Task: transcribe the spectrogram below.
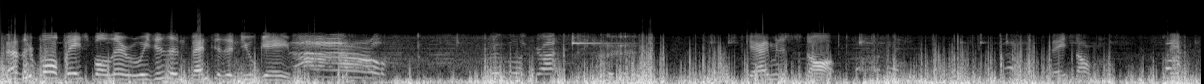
Featherball baseball there, we just invented a new game. Ow! Okay, I'm gonna stop. Say something. Say,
